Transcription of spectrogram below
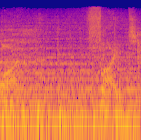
One. Fight.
